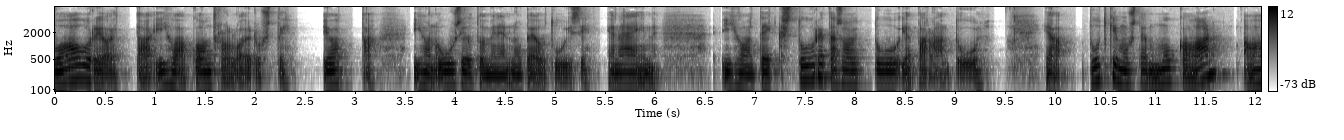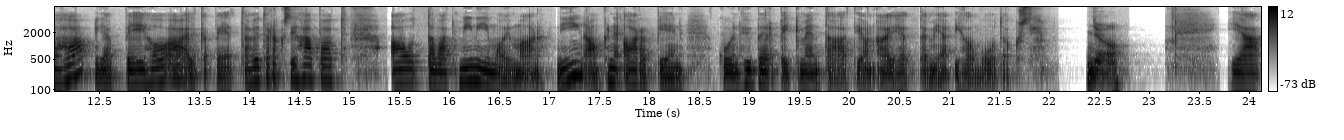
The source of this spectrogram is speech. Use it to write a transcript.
vaurioittaa ihoa kontrolloidusti, jotta ihon uusiutuminen nopeutuisi ja näin ihon tekstuuri tasoittuu ja parantuu. Ja tutkimusten mukaan AHA ja PHA, eli beta-hydroksihapot, auttavat minimoimaan niin aknearpien kuin hyperpigmentaation aiheuttamia ihomuutoksia. Joo. Ja,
